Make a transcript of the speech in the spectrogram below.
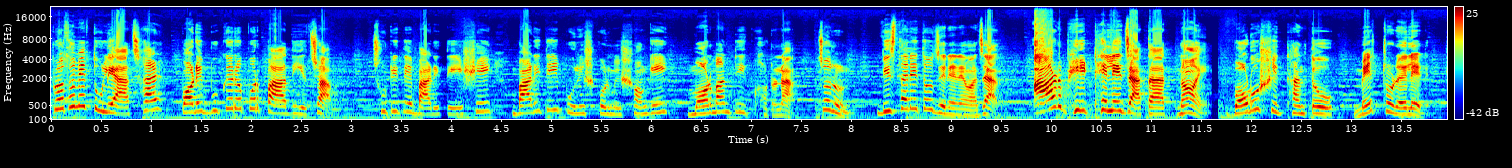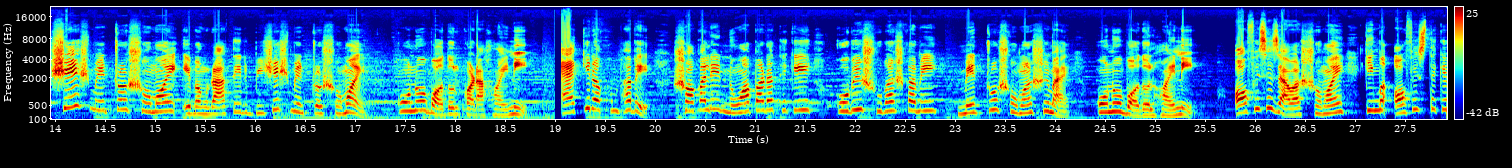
প্রথমে তুলে আছাড়, পরে বুকের ওপর পা দিয়ে চাপ। ছুটিতে বাড়িতে এসে বাড়িতেই পুলিশ কর্মীর সঙ্গে মর্মান্তিক ঘটনা। চলুন, বিস্তারিত জেনে নেওয়া যাক। আর ভিড় ঠেলে যাতায়াত নয়, বড় সিদ্ধান্ত মেট্রো রেলের। শেষ মেট্রোর সময় এবং রাতের বিশেষ মেট্রোর সময় কোনো বদল করা হয়নি। একই রকমভাবে সকালে নোয়াপাড়া থেকে কবি সুভাষকামী মেট্রো সময়সীমায় কোনো বদল হয়নি। অফিসে যাওয়ার সময় কিংবা অফিস থেকে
